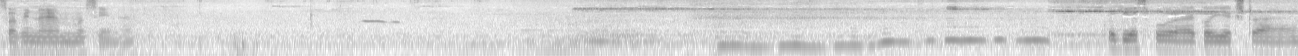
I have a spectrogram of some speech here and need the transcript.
सभी नए मशीन है। कोई बी एस फोर है, कोई एक्स्ट्रा है,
